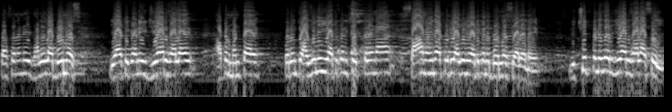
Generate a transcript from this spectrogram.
शासनाने झालेला बोनस या ठिकाणी जी आर झालाय आपण म्हणताय. परंतु अजूनही या ठिकाणी शेतकऱ्यांना सहा महिन्यापूर्वी अजून या ठिकाणी बोनस आला नाही. निश्चितपणे जर जी आर झाला असेल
